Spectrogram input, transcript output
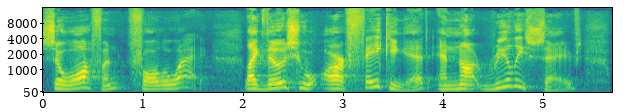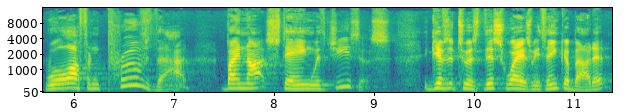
so often fall away. Like those who are faking it and not really saved will often prove that by not staying with Jesus. It gives it to us this way as we think about it.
